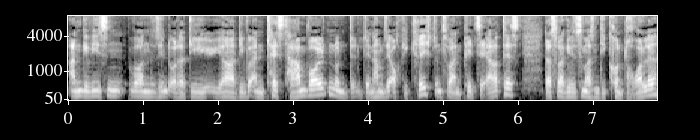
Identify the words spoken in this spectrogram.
angewiesen worden sind oder die, ja, die einen Test haben wollten und den haben sie auch gekriegt und zwar einen PCR-Test. Das war gewissermaßen die Kontrolle,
